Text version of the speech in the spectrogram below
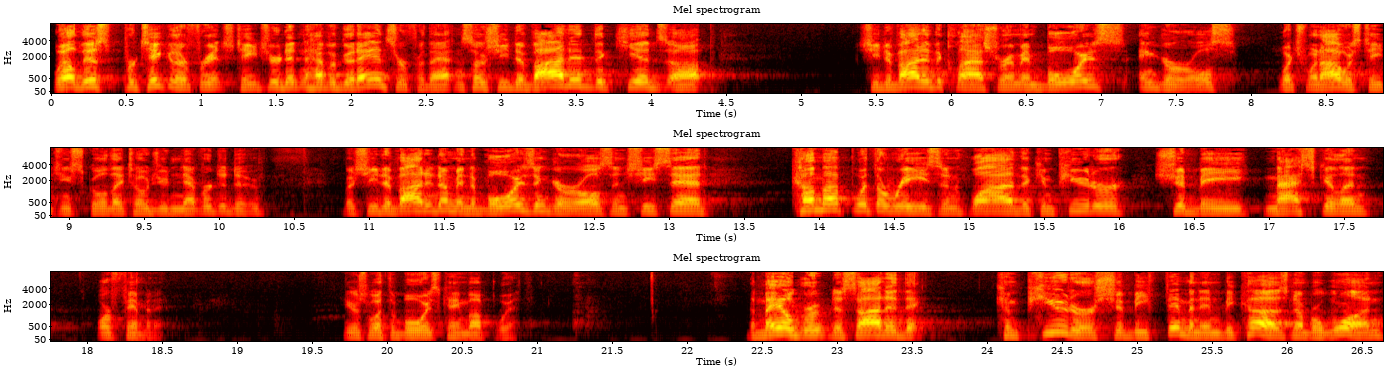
Well, this particular French teacher didn't have a good answer for that. And so she divided the kids up. She divided the classroom in boys and girls, which when I was teaching school, they told you never to do but she divided them into boys and girls, and she said, Come up with a reason why the computer should be masculine or feminine. Here's what the boys came up with. The male group decided that computers should be feminine because, number one,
